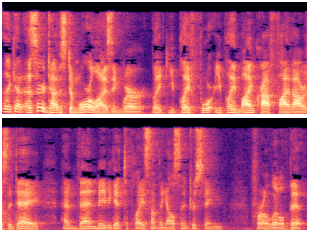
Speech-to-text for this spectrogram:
like at a certain time it's demoralizing where like you play for you play Minecraft 5 hours a day and then maybe get to play something else interesting for a little bit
